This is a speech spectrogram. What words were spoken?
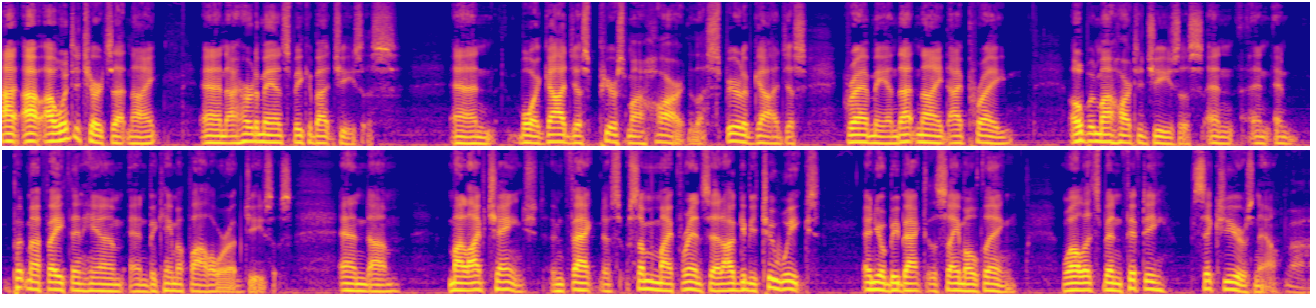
I, I, I went to church that night and I heard a man speak about Jesus. And boy, God just pierced my heart. The Spirit of God just grabbed me. And that night I prayed, opened my heart to Jesus, and, and, and put my faith in Him and became a follower of Jesus. And um, my life changed. In fact, some of my friends said, I'll give you two weeks and you'll be back to the same old thing. Well, it's been 50, six years now, wow.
